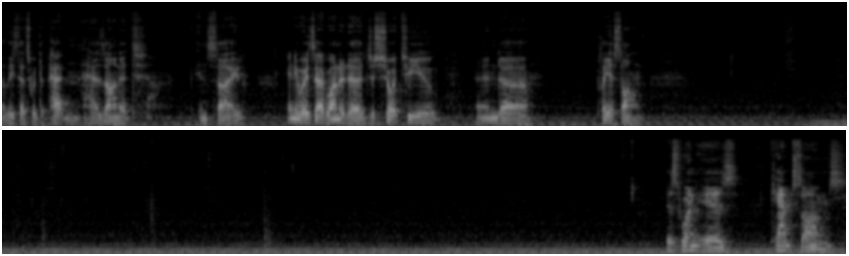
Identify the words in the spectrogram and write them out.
At least that's what the patent has on it inside. Anyways, I wanted to just show it to you and uh, play a song. This one is Camp Songs,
